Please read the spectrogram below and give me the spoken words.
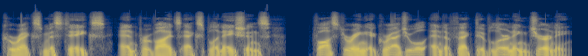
corrects mistakes, and provides explanations, fostering a gradual and effective learning journey.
